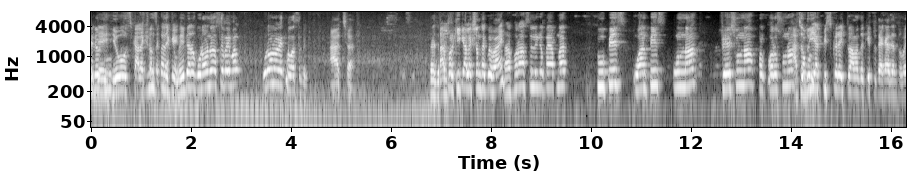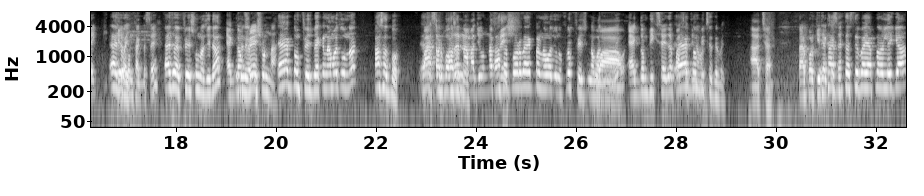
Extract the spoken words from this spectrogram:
এটা হিউজ কালেকশন থাকে এটারও গোডাউনে আছে ভাই মাল। গোডাউনে অনেক মাল আছে ভাই। আচ্ছা। তারপর কি কালেকশন থাকবে ভাই? তারপর আছে লিখে ভাই আপনার টু পিস ওয়ান পিস উন্না ফ্রেশ উন্না করস উন্না আচ্ছা দুই এক পিস করে একটু আমাদেরকে একটু দেখায় দেন তো ভাই। কীরকম থাকতেছে? এই যে ভাই ফ্রেশ উন্না যেটা। একদম ফ্রেশ না একদম ফ্রেশ ব্যাক নামাজ উন্না পাঁচ হাত উন্না। ভাই আচ্ছা তারপর কি থাকতেছে? ভাই আপনার লেগিয়া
